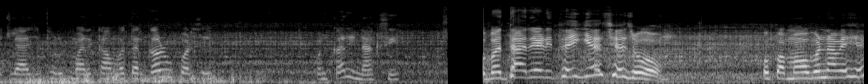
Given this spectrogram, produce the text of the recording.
એટલે આજે થોડુંક મારે કામ વધારે કરવું પડશે, પણ કરી નાખશી. બધા રેડી થઈ ગયા છે, જો. પપ્પા માવો બનાવે છે.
